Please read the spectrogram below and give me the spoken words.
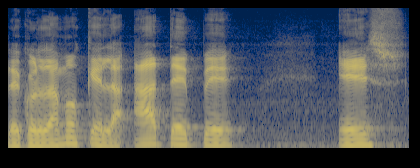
Recordamos que la ATP es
